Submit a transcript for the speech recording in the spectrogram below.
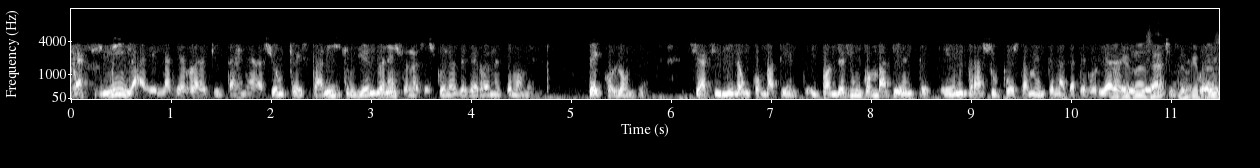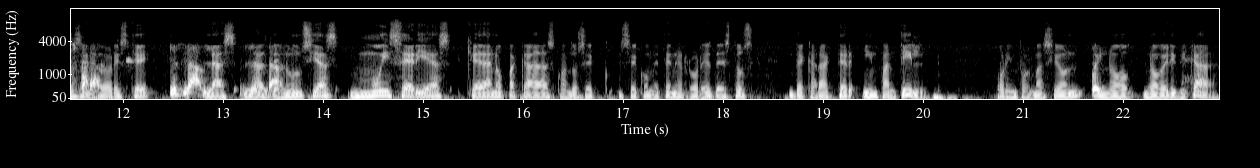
se asimila en la guerra de quinta generación que están instruyendo en eso en las escuelas de guerra en este momento de Colombia. Se asimila un combatiente y cuando es un combatiente entra supuestamente en la categoría lo de... Que pasa, lo que pasa, senador, es que las, las denuncias muy serias quedan opacadas cuando se, se cometen errores de estos de carácter infantil por información pues, no, no verificada.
